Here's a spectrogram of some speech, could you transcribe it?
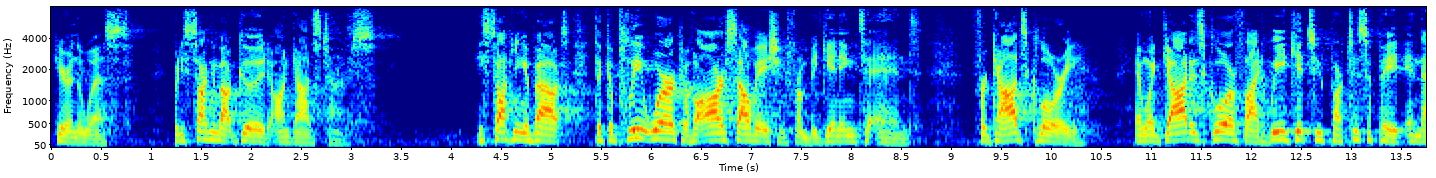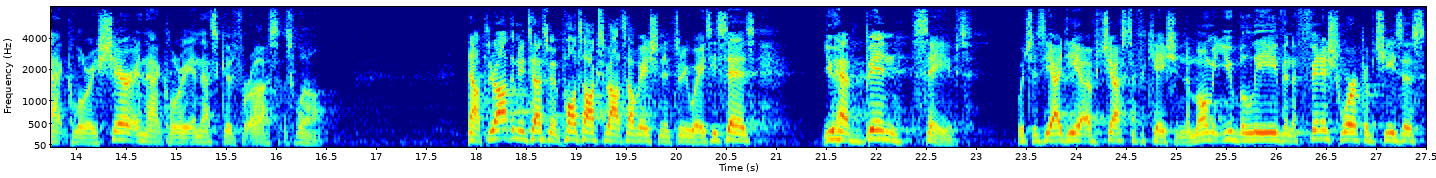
here in the West, but he's talking about good on God's terms. He's talking about the complete work of our salvation from beginning to end for God's glory. And when God is glorified, we get to participate in that glory, share in that glory, and that's good for us as well. Now, throughout the New Testament, Paul talks about salvation in three ways. He says, you have been saved, which is the idea of justification. The moment you believe in the finished work of Jesus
